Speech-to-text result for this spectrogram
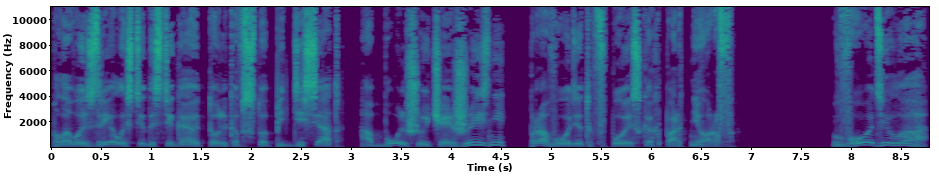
половой зрелости достигают только в 150, а большую часть жизни проводят в поисках партнеров. «Во дела!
